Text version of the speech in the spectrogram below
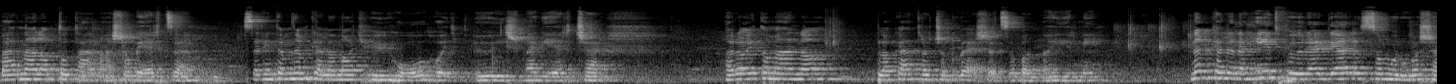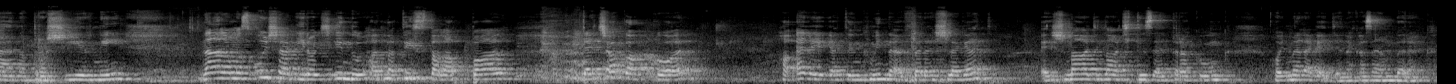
bár nálam totál más a mérce. Szerintem nem kell a nagy hűhó, hogy ő is megértse. Ha rajtam állna, plakátra csak verset szabadna írni. Nem kellene hétfő reggel szomorú vasárnapra sírni, Nálam az újságíró is indulhatna tiszta lappal, de csak akkor, ha elégetünk minden felesleget, és nagy-nagy tüzet rakunk, hogy melegedjenek az emberek.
